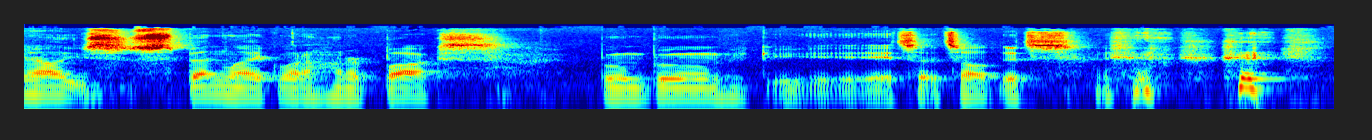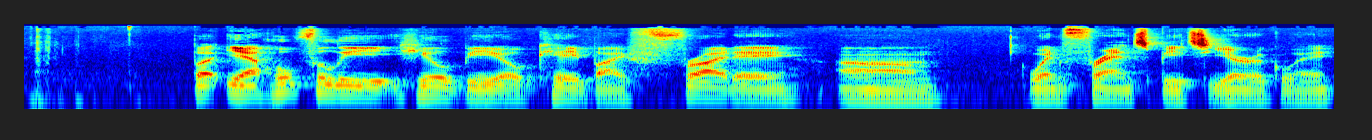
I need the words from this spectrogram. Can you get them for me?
know, you spend like what a hundred bucks, boom boom. It's it's all it's. but yeah, hopefully he'll be okay by Friday. Um, when France beats Uruguay.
